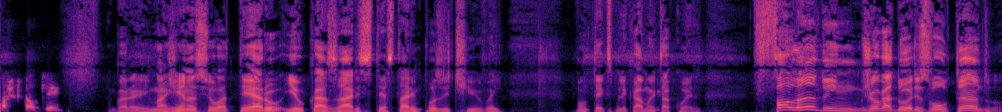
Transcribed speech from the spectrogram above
acho que está ok. Agora, imagina se o Atero e o Casares testarem positivo, hein? Vão ter que explicar muita coisa. Falando em jogadores voltando,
